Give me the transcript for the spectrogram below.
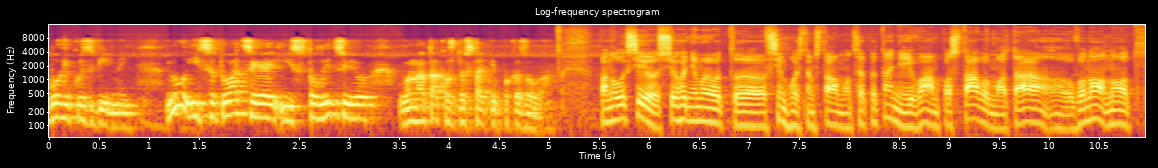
логіку звільнень. Ну і ситуація із столицею вона також достатньо показова. Пане Олексію, сьогодні ми от всім гостям ставимо це питання і вам поставимо. Та воно ну от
